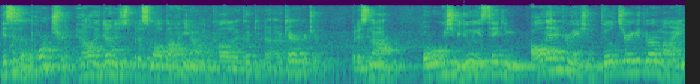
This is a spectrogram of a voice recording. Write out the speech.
This is a portrait, and all they've done is just put a small body on it and call it a, cookie, a caricature. But it's not. But what we should be doing is taking all that information, filtering it through our mind,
